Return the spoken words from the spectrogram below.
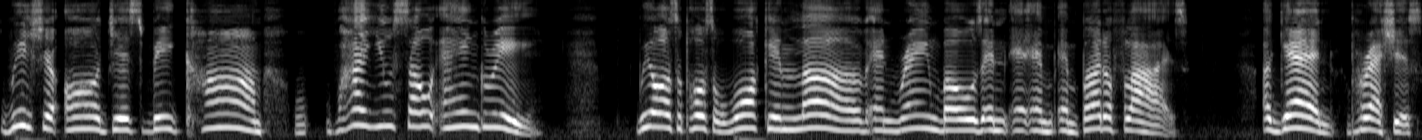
We should all just be calm. Why are you so angry? We all supposed to walk in love and rainbows and, and, and, and butterflies. Again precious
